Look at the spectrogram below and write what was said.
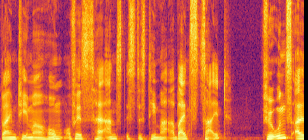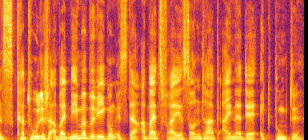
beim Thema Homeoffice, Herr Ernst, ist das Thema Arbeitszeit. Für uns als katholische Arbeitnehmerbewegung ist der arbeitsfreie Sonntag einer der Eckpunkte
